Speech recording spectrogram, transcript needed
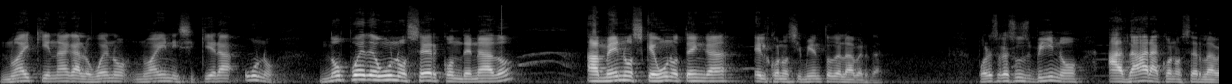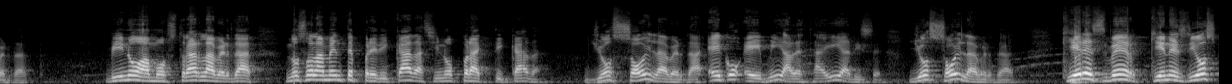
no hay quien haga lo bueno, no hay ni siquiera uno. No puede uno ser condenado a menos que uno tenga el conocimiento de la verdad. Por eso Jesús vino a dar a conocer la verdad. Vino a mostrar la verdad, no solamente predicada, sino practicada. Yo soy la verdad. Ego e mi aletaía dice, yo soy la verdad. ¿Quieres ver quién es Dios?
